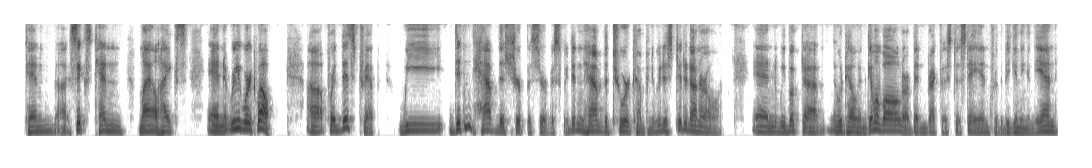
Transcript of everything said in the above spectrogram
10, uh, six, 10 mile hikes, and it really worked well. Uh, for this trip, we didn't have the Sherpa service. We didn't have the tour company. We just did it on our own. And we booked a hotel in Gimmelwald or a bed and breakfast to stay in for the beginning and the end.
